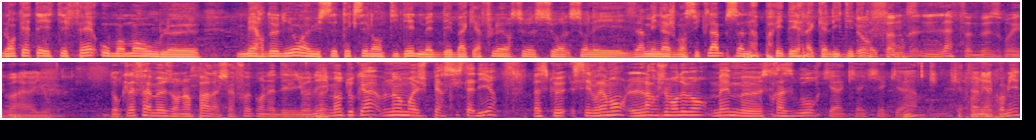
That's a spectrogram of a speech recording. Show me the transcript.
l'enquête a été faite au moment où le maire de Lyon a eu cette excellente idée de mettre des bacs à fleurs sur, sur, sur les aménagements cyclables. Ça n'a pas aidé à la qualité des Nos réponses. fameux- la fameuse rue Herriot. Donc la fameuse, on en parle à chaque fois qu'on a des Lyonnais. Mais en tout cas, non, moi je persiste à dire parce que c'est vraiment largement devant. Même euh, Strasbourg qui a, qui a, qui a, qui a, qui a terminé premier,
